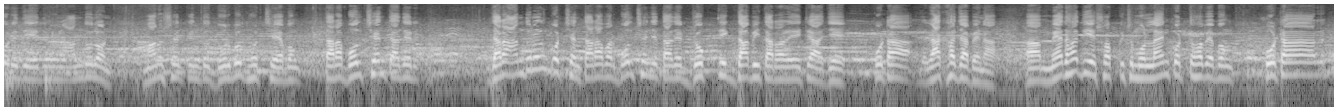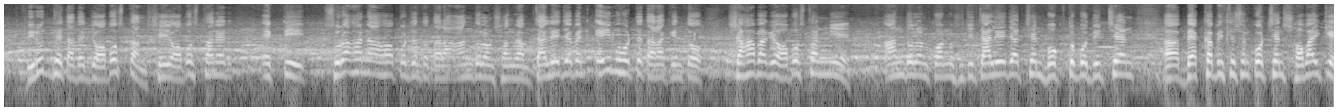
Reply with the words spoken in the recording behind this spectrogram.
করে দিয়ে এই ধরনের আন্দোলন মানুষের কিন্তু দুর্ভোগ হচ্ছে এবং তারা বলছেন তাদের যারা আন্দোলন করছেন, তারা আবার বলছেন যে তাদের যৌক্তিক দাবি, তারা এটা যে কোটা রাখা যাবে না। মেধা দিয়ে সব কিছু মূল্যায়ন করতে হবে এবং কোটার বিরুদ্ধে তাদের যে অবস্থান, সেই অবস্থানের একটি সুরাহা না হওয়া পর্যন্ত তারা আন্দোলন সংগ্রাম চালিয়ে যাবেন। এই মুহূর্তে তারা কিন্তু শাহবাগে অবস্থান নিয়ে আন্দোলন কর্মসূচি চালিয়ে যাচ্ছেন, বক্তব্য দিচ্ছেন ব্যাখ্যা বিশ্লেষণ করছেন সবাইকে।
